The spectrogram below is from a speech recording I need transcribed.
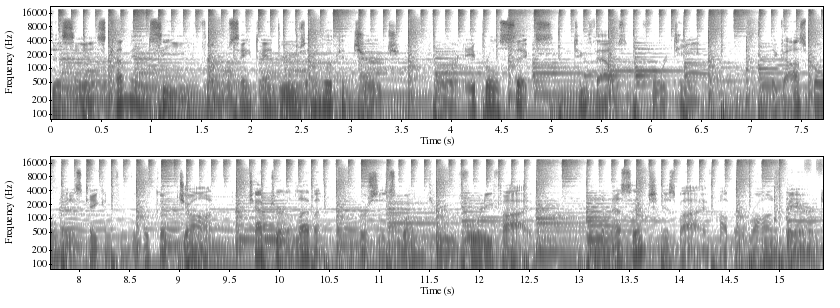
This is Come and See from St. Andrew's Anglican Church for April 6, 2014. The Gospel is taken from the book of John, chapter 11, verses 1 through 45. The message is by Father Ron Baird.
